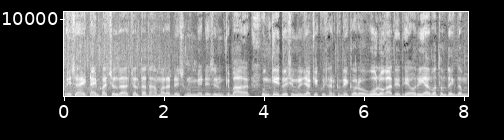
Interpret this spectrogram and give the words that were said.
तो ऐसा है टाइम पास चल रहा, चलता था हमारा ड्रेसिंग रूम में ड्रेसिंग रूम के बाहर, उनके ड्रेसिंग रूम में जाके कुछ हरकतें करो, वो लोग आते थे। और रियाज बथम तो एकदम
